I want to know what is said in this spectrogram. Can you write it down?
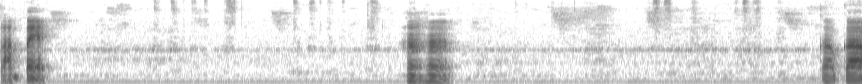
สามแปดห้าห้าเก้าเก้า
